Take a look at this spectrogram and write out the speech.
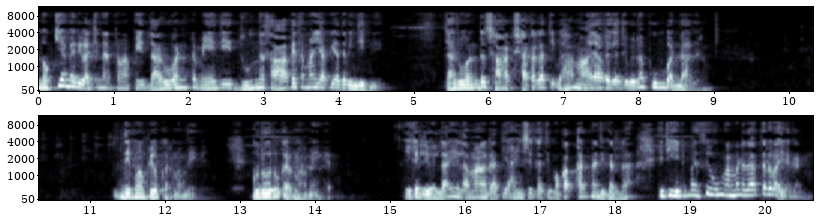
නොකිය බැරි වචනයක් තමයි අපේ දරුවන්ට මේ දේ දුන්න සාපේ තමයි අපි අද විඳින්නේ. දරුවන්ට ෂටගති බහ මායාවේ ගති වෙන පුම්බණ්ඩ හදනවා. දෙමාපියෝ කරනවා මේක. ගුරුවරු කරනවා මේක. ඒක ලියලා ඒ ළමා ගති අහිංසක ගති මොකක්වත් නැති කරලා ඉතින් ඊට පස්සේ උන් අම්මට තාත්තට වෛර කරනවා.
